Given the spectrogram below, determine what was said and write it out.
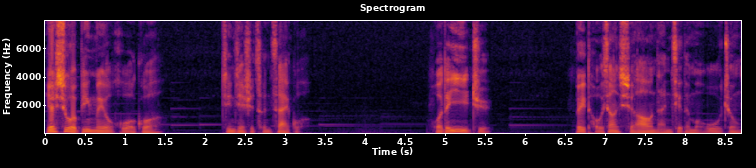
也许我并没有活过，仅仅是存在过。我的意志被投向玄奥难解的某物中，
